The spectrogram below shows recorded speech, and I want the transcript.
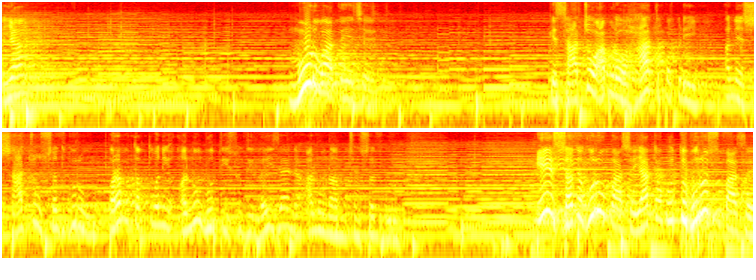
અહીંયા મૂળ વાત એ છે કે સાચો આપણો હાથ પકડી અને સાચું સદગુરુ પરમ તત્વની અનુભૂતિ સુધી લઈ જાય ને આનું નામ છે સદગુરુ. એ સદગુરુ પાસે યા તો બુદ્ધ પુરુષ પાસે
